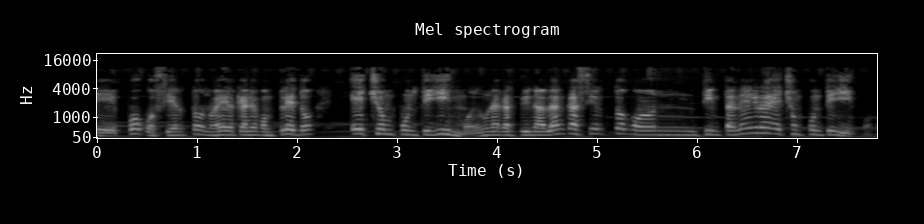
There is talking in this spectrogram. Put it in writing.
eh, poco, ¿cierto? No es el cráneo completo, hecho en puntillismo, en una cartulina blanca, ¿cierto? Con tinta negra, hecho en puntillismo.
